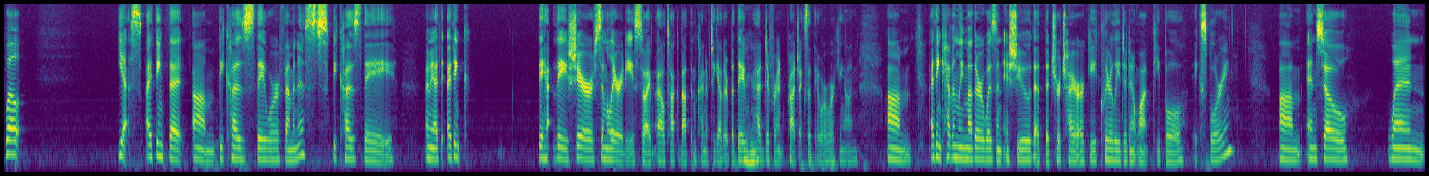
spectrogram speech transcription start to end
Well, Yes, I think that um, because they were feminists, because they, I mean, I, th- I think they ha- they share similarities. So I, I'll talk about them kind of together, but they had different projects that they were working on. Um, I think Heavenly Mother was an issue that the church hierarchy clearly didn't want people exploring. Um, and so when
